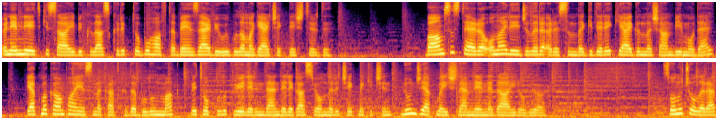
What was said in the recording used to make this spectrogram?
önemli etki sahibi Class Crypto bu hafta benzer bir uygulama gerçekleştirdi. Bağımsız Terra onaylayıcıları arasında giderek yaygınlaşan bir model, yakma kampanyasına katkıda bulunmak ve topluluk üyelerinden delegasyonları çekmek için lunge yakma işlemlerine dahil oluyor. Sonuç olarak,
